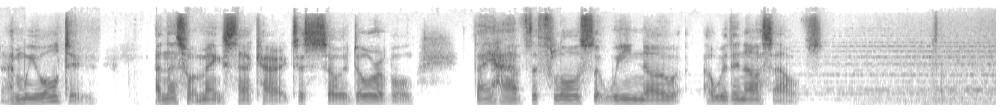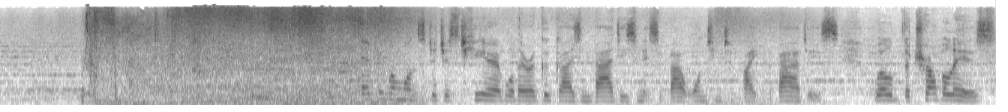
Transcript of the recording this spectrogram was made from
and we all do. And that's what makes her characters so adorable. They have the flaws that we know are within ourselves. Everyone wants to just hear, well, there are good guys and baddies, and it's about wanting to fight the baddies. Well, the trouble is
